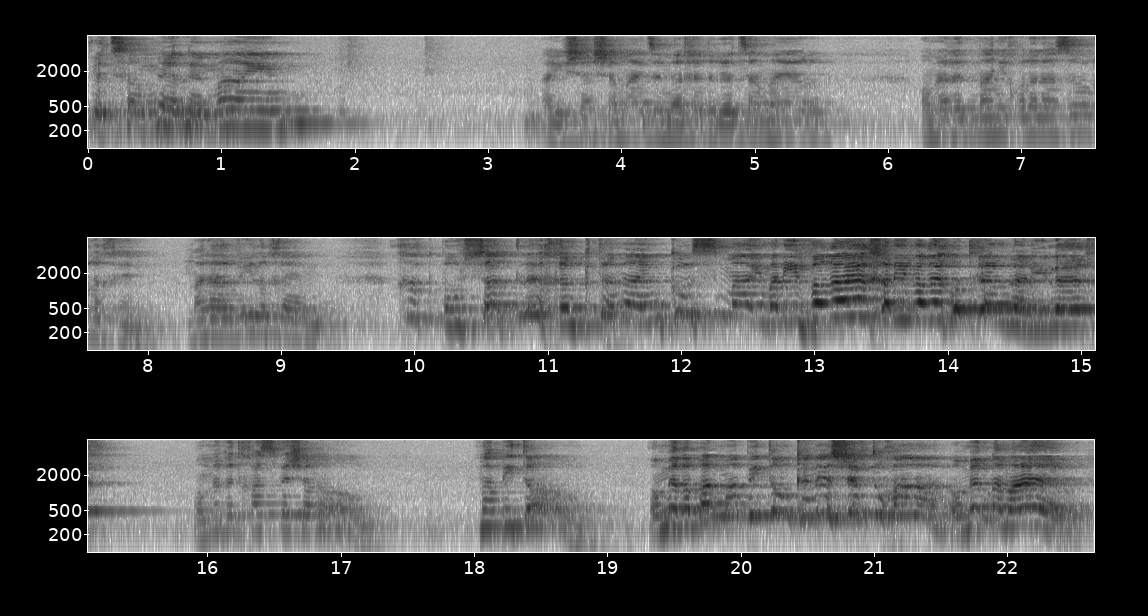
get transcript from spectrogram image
וצמא למים. האישה שמעה את זה מהחדר, יצאה מהר, אומרת, מה אני יכולה לעזור לכם? מה להביא לכם? רק פרוסת לחם קטנה עם כוס מים, אני אברך, אני אברך אתכם ואני אלך. אומרת, חס ושלום, מה פתאום? אומר רבן, מה פתאום? כנס, שב תאכל. אומר לה, מהר.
